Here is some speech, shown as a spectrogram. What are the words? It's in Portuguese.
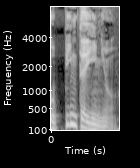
o pintainho.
